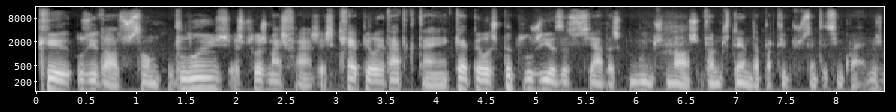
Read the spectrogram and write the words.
que os idosos são de longe as pessoas mais frágeis, quer pela idade que têm, quer pelas patologias associadas que muitos de nós vamos tendo a partir dos 65 anos.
